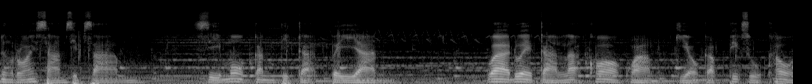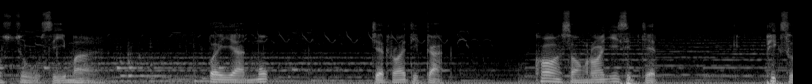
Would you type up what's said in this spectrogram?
133 สีโมกกันติกะเปยาน ว่าด้วยการละข้อความเกี่ยวกับภิกษุเข้าสู่สีมา เปยานมุก 700 ติกะ ข้อ 227 ภิกษุ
